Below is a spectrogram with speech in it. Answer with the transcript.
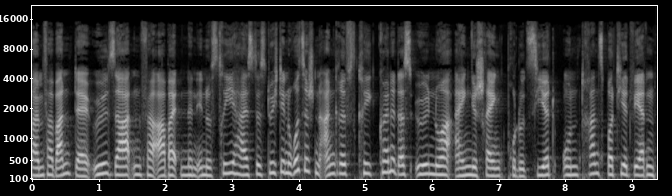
Beim Verband der Ölsaaten verarbeitenden Industrie heißt es, durch den russischen Angriffskrieg könne das Öl nur eingeschränkt produziert und transportiert werden.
